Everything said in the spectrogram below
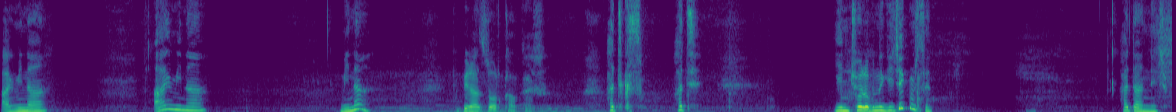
Almina. Almina. Mina. Bu biraz zor kalkar. Hadi kızım. Hadi. Yeni çorabını giyecek misin? Hadi anneciğim.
